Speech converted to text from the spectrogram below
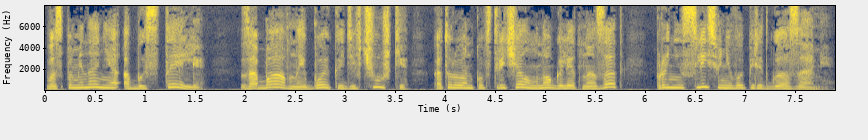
Воспоминания об Эстелле, забавной, бойкой девчушке, которую он повстречал много лет назад, пронеслись у него перед глазами.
